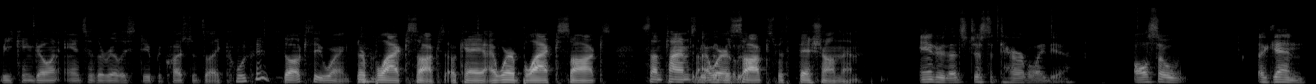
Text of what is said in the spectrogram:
we can go and answer the really stupid questions like, what kind of socks are you wearing? They're black socks. Okay, I wear black socks. Sometimes I wear socks with fish on them. Andrew, that's just a terrible idea. Also, again,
